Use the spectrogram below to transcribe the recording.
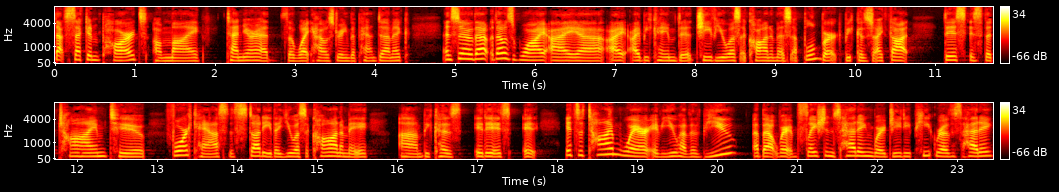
that second part of my tenure at the White House during the pandemic, and so that that was why I uh, I, I became the chief U.S. economist at Bloomberg because I thought this is the time to forecast and study the U.S. economy um, because it is it it's a time where if you have a view about where inflation is heading, where GDP growth is heading,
